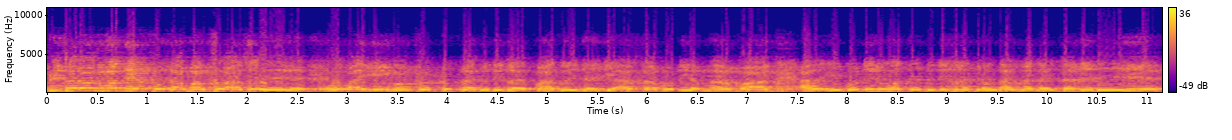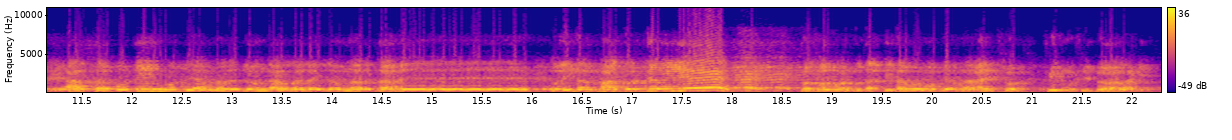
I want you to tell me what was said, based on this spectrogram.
ভিতরের মধ্যে টুকরা মাংস আছে ও ভাই এই মাংসের টুকরা যদি হয় পাক হয়ে যায় কি আস্থা আপনার ভাগ আর এই বডির মধ্যে যদি জঙ্গল লাগাই থাকে বডির মধ্যে আপনার জঙ্গল লাগাই আমরা রাইছ ফিল্ম সিদ্ধরা লাগে।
